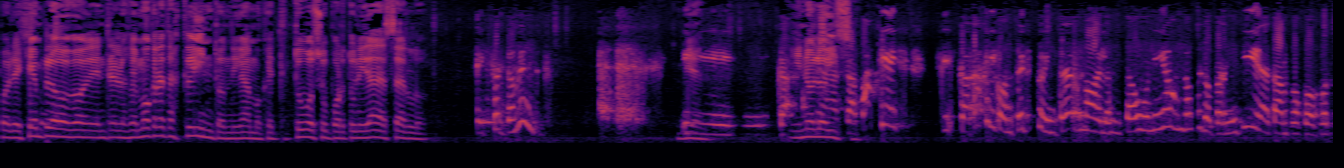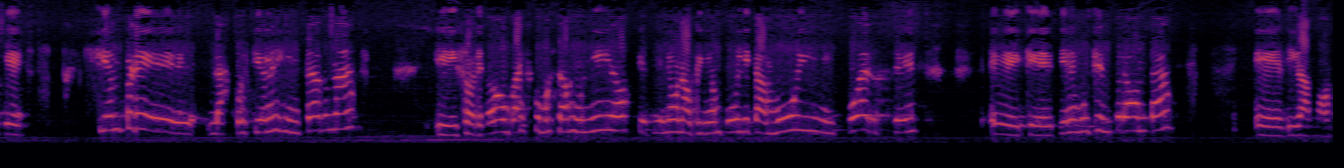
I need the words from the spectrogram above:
Por ejemplo, entre los demócratas Clinton, digamos, que tuvo su oportunidad de hacerlo. Exactamente. Y, no lo hizo. Capaz que, capaz que el contexto interno de los Estados Unidos no se lo permitía tampoco, porque siempre las cuestiones internas, y sobre todo un país como Estados Unidos, que tiene una opinión pública muy fuerte, eh, que tiene mucha impronta, eh, digamos,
